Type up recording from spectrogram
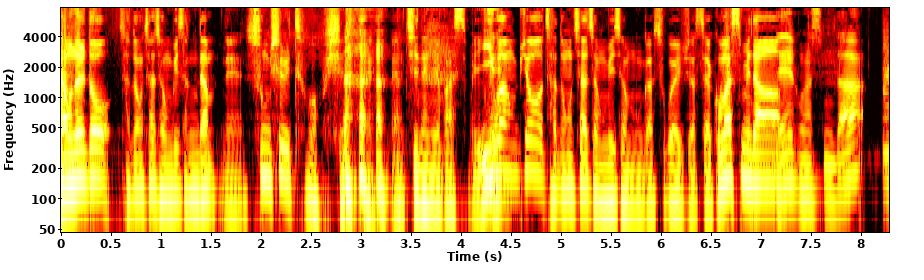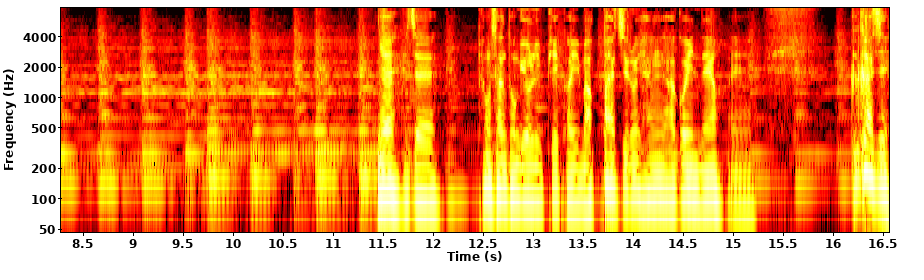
자, 오늘도 자동차 정비 상담, 네, 숨쉴 틈 없이 네, 네, 진행해 봤습니다. 이광표 자동차 정비 전문가 수고해 주셨어요. 고맙습니다. 네, 고맙습니다. 예, 이제 평창 동계올림픽 거의 막바지로 향해 가고 있네요. 예. 끝까지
